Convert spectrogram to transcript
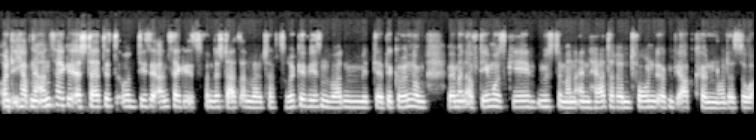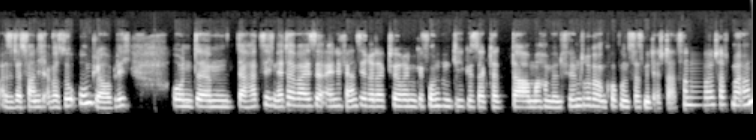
Und ich habe eine Anzeige erstattet und diese Anzeige ist von der Staatsanwaltschaft zurückgewiesen worden mit der Begründung, wenn man auf Demos geht, müsste man einen härteren Ton irgendwie abkönnen oder so. Also das fand ich einfach so unglaublich. Und ähm, da hat sich netterweise eine Fernsehredakteurin gefunden, die gesagt hat, da machen wir einen Film drüber und gucken uns das mit der Staatsanwaltschaft mal an.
